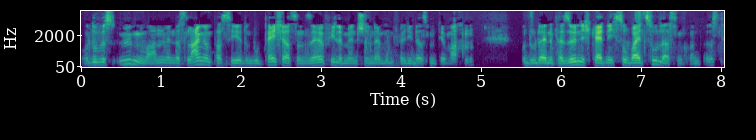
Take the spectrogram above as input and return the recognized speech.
Und du wirst irgendwann, wenn das lange passiert und du Pech hast, und sehr viele Menschen in deinem Umfeld, die das mit dir machen, und du deine Persönlichkeit nicht so weit zulassen konntest,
